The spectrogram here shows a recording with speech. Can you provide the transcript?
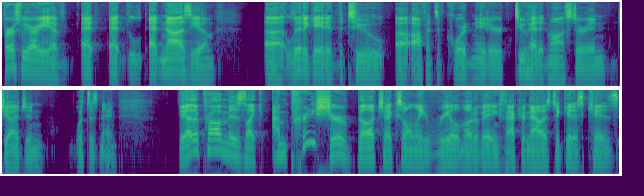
First, we already have at at at nauseum uh, litigated the two uh, offensive coordinator, two-headed monster and judge and what's his name. The other problem is like I'm pretty sure Belichick's only real motivating factor now is to get his kids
